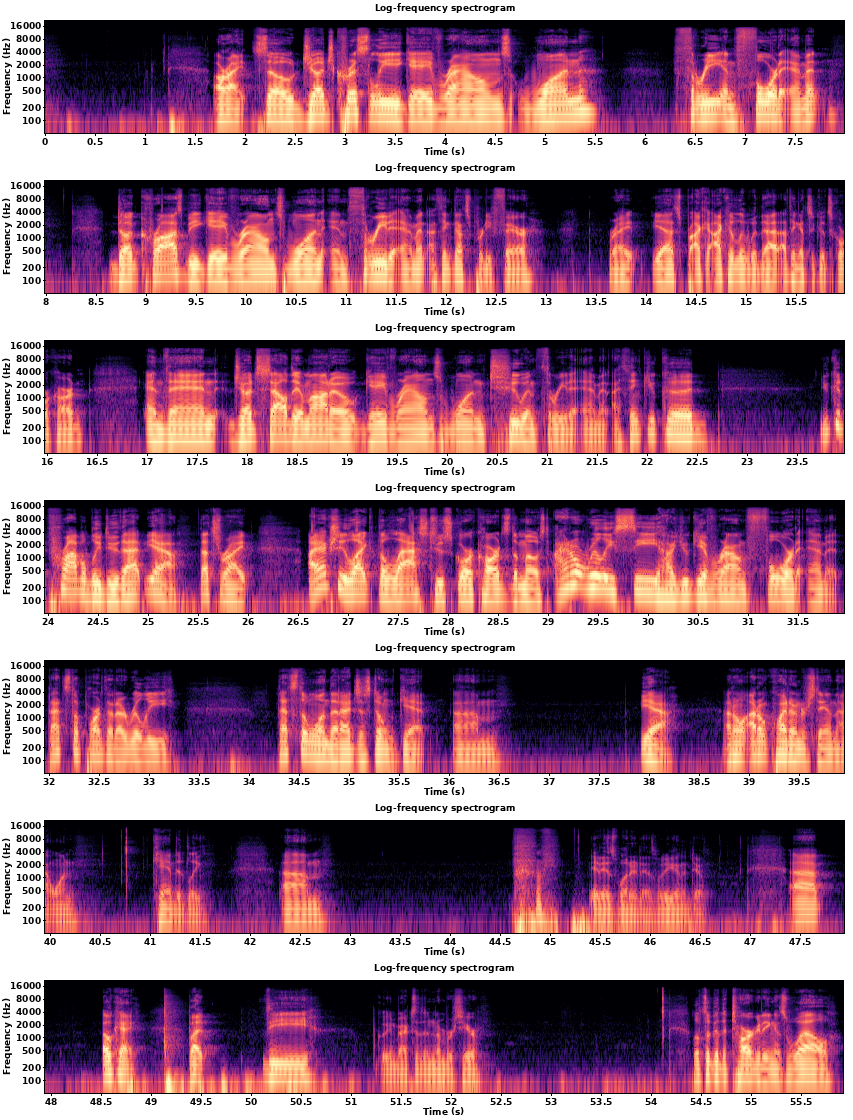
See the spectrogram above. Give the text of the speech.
All right. So Judge Chris Lee gave rounds one, three, and four to Emmett. Doug Crosby gave rounds one and three to Emmett. I think that's pretty fair, right? Yeah, that's, I, I could live with that. I think it's a good scorecard. And then Judge Sal D'Amato gave rounds one, two, and three to Emmett. I think you could, you could probably do that. Yeah, that's right. I actually like the last two scorecards the most. I don't really see how you give round four to Emmett. That's the part that I really. That's the one that I just don't get. Um, yeah, I don't. I don't quite understand that one, candidly. Um, it is what it is. What are you gonna do? Uh, okay, but the going back to the numbers here. Let's look at the targeting as well.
